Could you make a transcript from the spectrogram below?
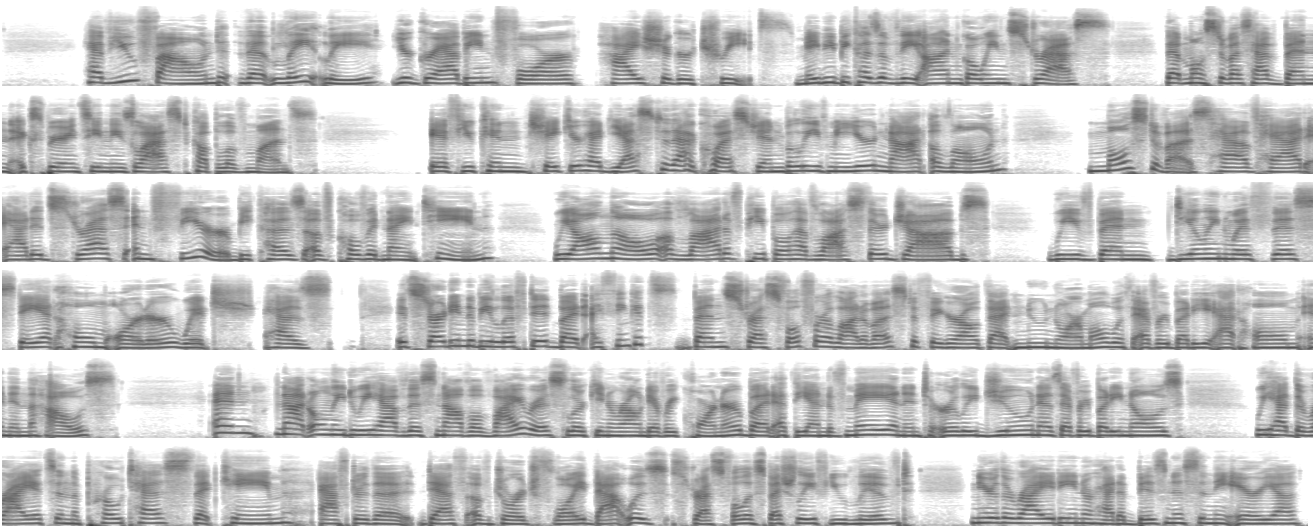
have you found that lately you're grabbing for high sugar treats? Maybe because of the ongoing stress that most of us have been experiencing these last couple of months. If you can shake your head yes to that question, believe me, you're not alone. Most of us have had added stress and fear because of COVID 19. We all know a lot of people have lost their jobs We've been dealing with this stay at home order, which has it's starting to be lifted, but I think it's been stressful for a lot of us to figure out that new normal with everybody at home and in the house. And not only do we have this novel virus lurking around every corner, but at the end of May and into early June, as everybody knows, we had the riots and the protests that came after the death of George Floyd. That was stressful, especially if you lived near the rioting or had a business in the area.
